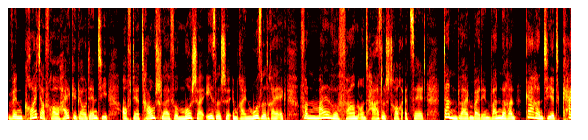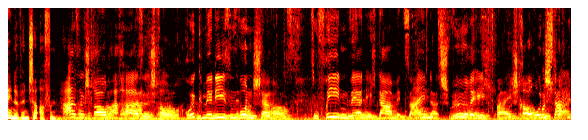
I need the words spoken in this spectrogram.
Wenn Kräuterfrau Heike Gaudenti auf der Traumschleife Murscher Eselsche im Rhein-Mosel-Dreieck von Malve, Farn und Haselstrauch erzählt, dann bleiben bei den Wanderern garantiert keine Wünsche offen. Haselstrauch, ach Haselstrauch, rück mir diesen Wunsch heraus. Zufrieden werde ich damit sein, das schwöre ich bei Strauch und Stein.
